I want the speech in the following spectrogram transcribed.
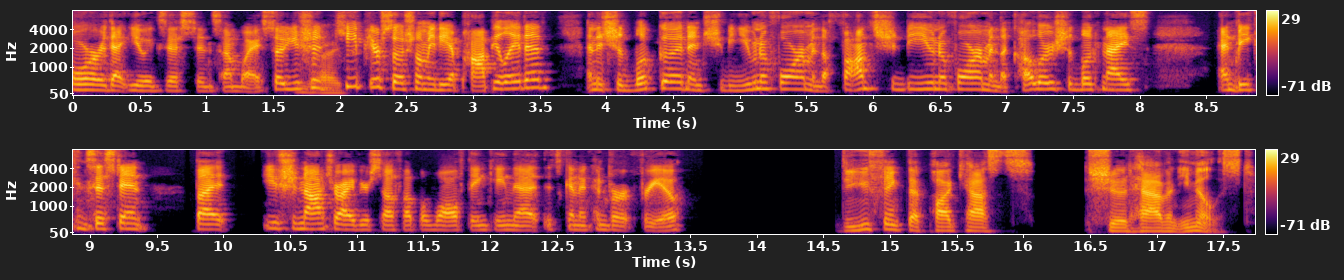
or that you exist in some way. So you should right. keep your social media populated and it should look good and should be uniform and the fonts should be uniform and the colors should look nice and be consistent. But you should not drive yourself up a wall thinking that it's going to convert for you. Do you think that podcasts should have an email list?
